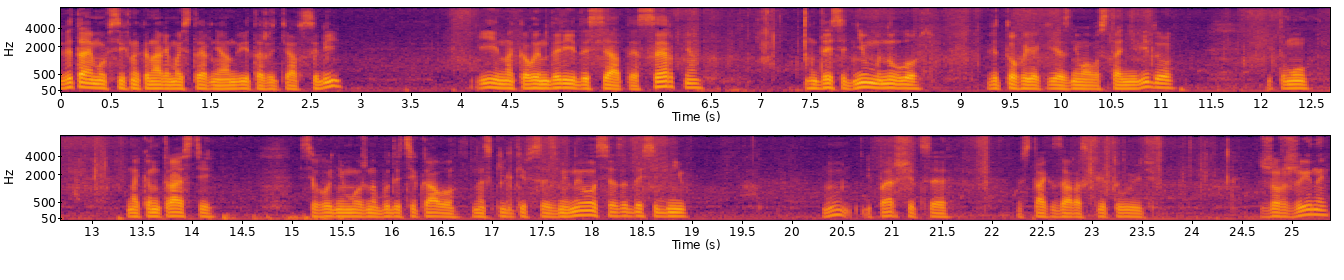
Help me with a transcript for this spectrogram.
Вітаємо всіх на каналі Майстерня Анві та життя в селі. І на календарі 10 серпня. 10 днів минуло від того, як я знімав останнє відео. І тому на контрасті сьогодні можна буде цікаво, наскільки все змінилося за 10 днів. Ну, і перші це ось так зараз квітують жоржини.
